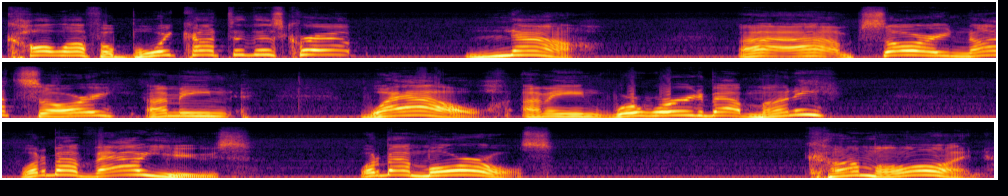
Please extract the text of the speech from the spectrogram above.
call off a boycott to this crap? No. I, I'm sorry, not sorry. I mean, wow. I mean, we're worried about money? What about values? What about morals? Come on.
